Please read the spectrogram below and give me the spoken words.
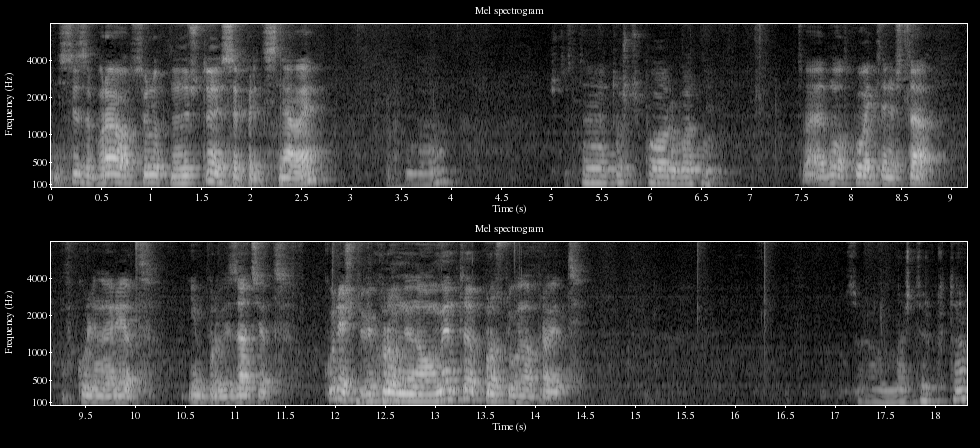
Не си забравя абсолютно нищо, не се притеснявай. Да. Ще станат още по-ароматни. Това е едно от хубавите неща в кулинарията. Импровизацията. Ако нещо ви хрумне на момента, просто го направете. Слагам мащерката.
